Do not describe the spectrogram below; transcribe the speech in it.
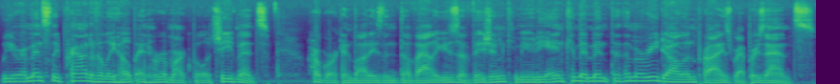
we are immensely proud of Lily Hope and her remarkable achievements. Her work embodies the values of vision, community, and commitment that the Marie Darlin Prize represents.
